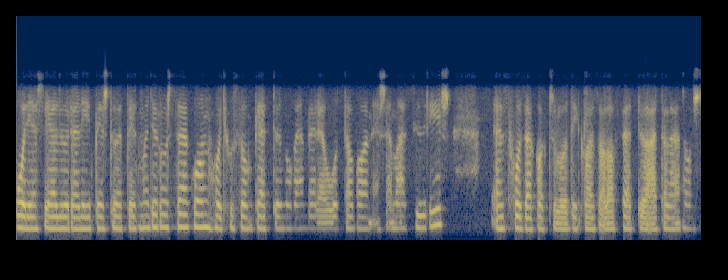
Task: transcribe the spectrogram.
Óriási előrelépés történt Magyarországon, hogy 22 novembere óta van SMA szűrés, ez hozzákapcsolódik az alapvető általános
